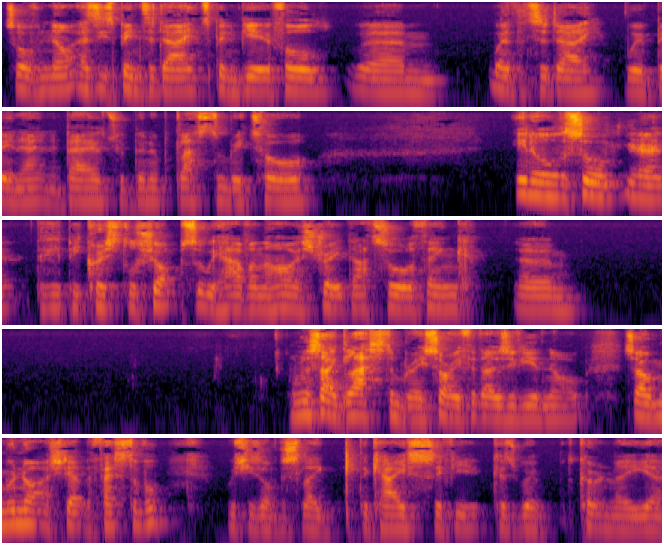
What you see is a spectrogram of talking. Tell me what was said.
sort of not as it's been today. It's been beautiful um, weather today. We've been out and about. We've been up Glastonbury Tor. In all the sort of, you know, the hippie crystal shops that we have on the high street, that sort of thing. Um, I'm going to say Glastonbury, sorry for those of you that know. So we're not actually at the festival which is obviously the case if you because we're currently uh,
